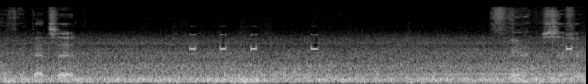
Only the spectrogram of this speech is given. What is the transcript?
I think that's it. Yeah, Pacific.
